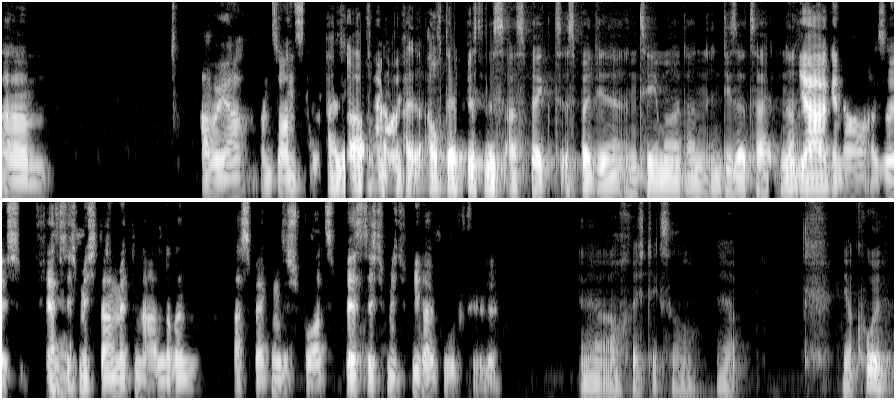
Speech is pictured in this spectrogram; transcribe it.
Ähm, aber ja, ansonsten. Also auch, auch der Business-Aspekt ist bei dir ein Thema dann in dieser Zeit, ne? Ja, genau. Also ich beschäftige ja. mich dann mit den anderen Aspekten des Sports, bis ich mich wieder gut fühle. Ja, auch richtig so. Ja. Ja, cool.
